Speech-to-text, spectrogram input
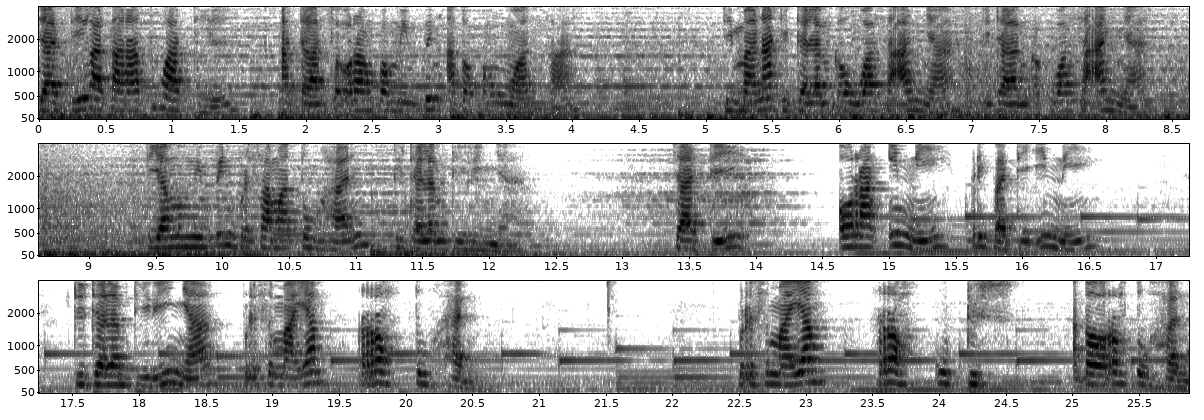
Jadi kata Ratu Adil adalah seorang pemimpin atau penguasa di mana di dalam kekuasaannya, di dalam kekuasaannya dia memimpin bersama Tuhan di dalam dirinya. Jadi orang ini, pribadi ini di dalam dirinya bersemayam roh Tuhan bersemayam roh kudus atau roh Tuhan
